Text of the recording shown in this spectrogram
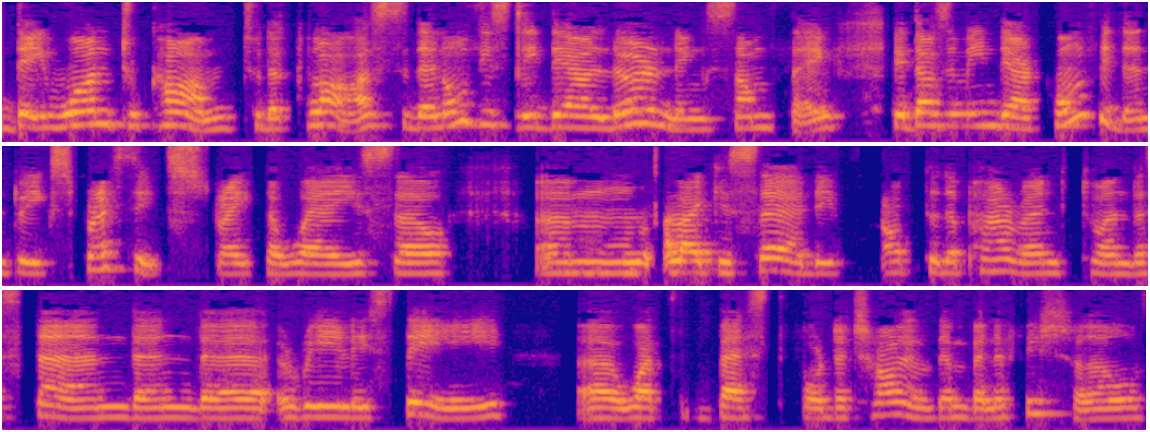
they want to come to the class, then obviously they are learning something. It doesn't mean they are confident to express it straight away. So, um, like you said, it's up to the parent to understand and uh, really see uh, what's best for the child and beneficial.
